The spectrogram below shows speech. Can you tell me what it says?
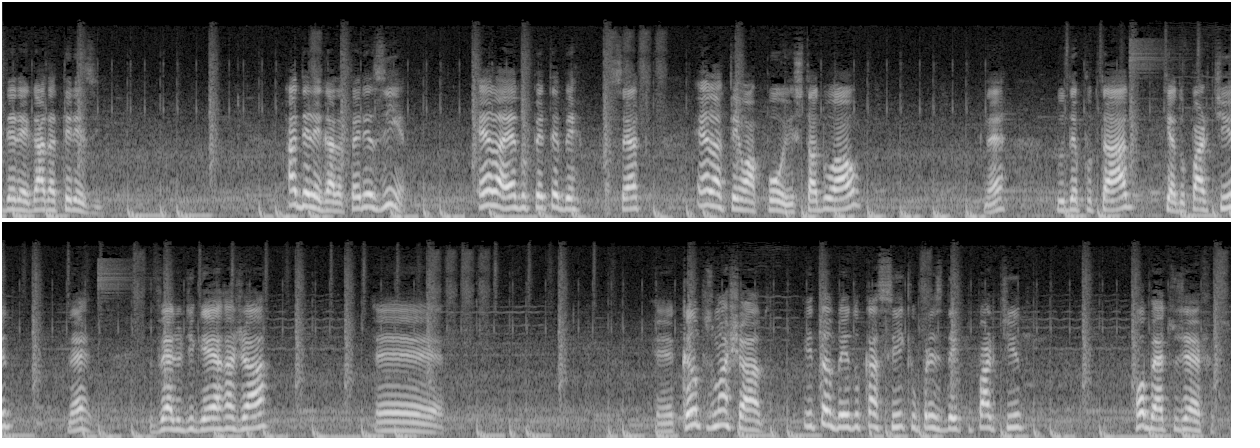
delegada Terezinha. A delegada Terezinha, ela é do PTB, tá certo? Ela tem o apoio estadual, né, do deputado, que é do partido, né, velho de guerra já, é, é, Campos Machado, e também do cacique, o presidente do partido, Roberto Jefferson.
